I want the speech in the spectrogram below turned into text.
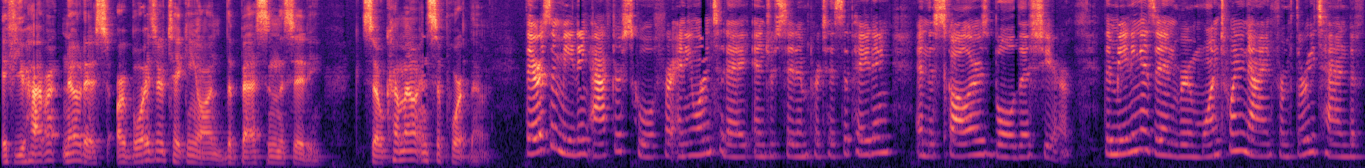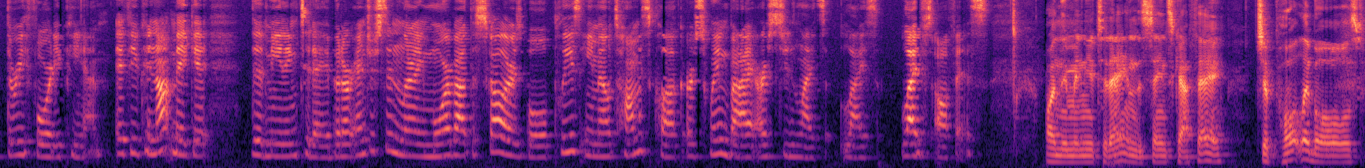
If you haven't noticed, our boys are taking on the best in the city, so come out and support them. There is a meeting after school for anyone today interested in participating in the Scholars Bowl this year. The meeting is in room 129 from 3:10 to 3:40 p.m. If you cannot make it the meeting today but are interested in learning more about the Scholars Bowl, please email Thomas Cluck or swing by our Student Life's, Life's office. On the menu today in the Saints Cafe, Chipotle bowls.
